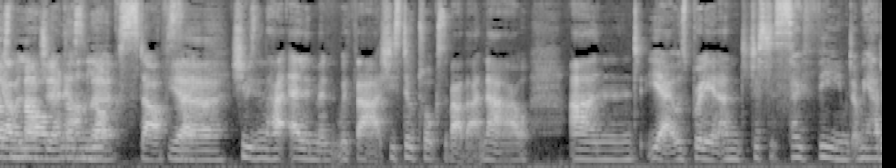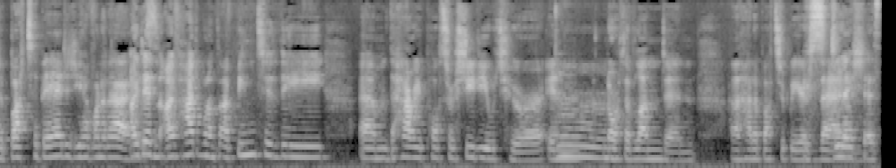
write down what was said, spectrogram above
you go along, magic, and it doesn't it? unlocks stuff. Yeah. So she was in her element with that. She still talks about that now. And yeah, it was brilliant and just it's so themed. And we had a butterbeer. Did you have one of those? I didn't. I've had one. Of, I've been to the um, the Harry Potter studio tour in north of London, and I had a butterbeer there. It's then. delicious.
